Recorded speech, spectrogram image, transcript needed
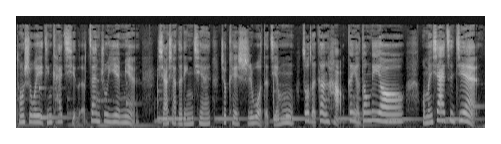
同时，我已经开启了赞助页面，小小的零钱就可以使我的节目做得更好、更有动力哦。我们下一次见。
